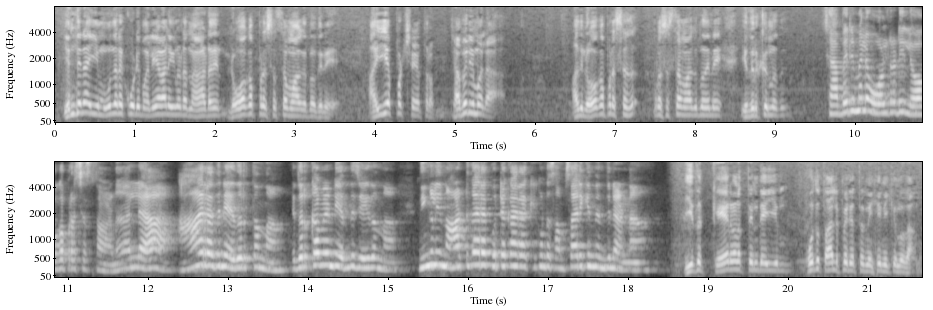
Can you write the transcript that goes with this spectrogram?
എന്തിനാ ഈ മൂന്നര കോടി മലയാളികളുടെ നാട് ലോകപ്രശസ്തമാകുന്നതിന് അയ്യപ്പ ക്ഷേത്രം ശബരിമല അത് ലോക പ്രശസ്ത പ്രശസ്തമാകുന്നതിനെ എതിർക്കുന്നത്? ശബരിമല ഓൾറെഡി ലോക പ്രശസ്തമാണ് അല്ല ആരതിനെ എതിർത്തെന്നാ? എതിർക്കാൻ വേണ്ടി എന്ത് ചെയ്തെന്നാ? നിങ്ങൾ ഈ നാട്ടുകാരെ കുറ്റക്കാരാക്കിക്കൊണ്ട് സംസാരിക്കുന്ന എന്തിനാണ് ഇത് കേരളത്തിന്റെയും പൊതു താല്പര്യത്തെ നിഹനിക്കുന്നതാണ്.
